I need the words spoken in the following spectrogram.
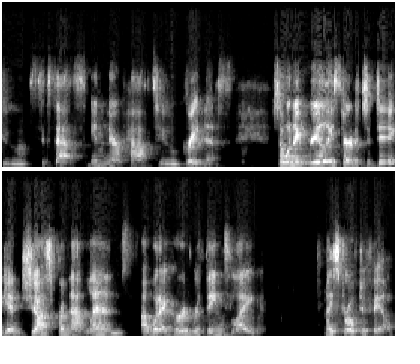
to success, in their path to greatness. So when I really started to dig in just from that lens, uh, what I heard were things like, I strove to fail.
